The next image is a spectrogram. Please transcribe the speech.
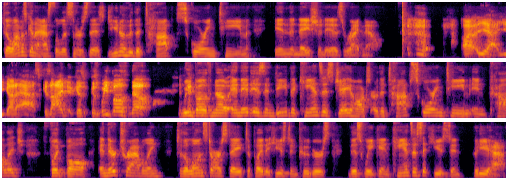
Phil, I was going to ask the listeners this Do you know who the top scoring team in the nation is right now? Uh, yeah, you got to ask because I because because we both know. we both know, and it is indeed the Kansas Jayhawks are the top scoring team in college football, and they're traveling to the Lone Star State to play the Houston Cougars this weekend. Kansas at Houston. Who do you have?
